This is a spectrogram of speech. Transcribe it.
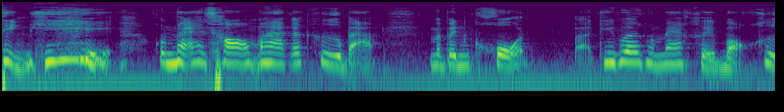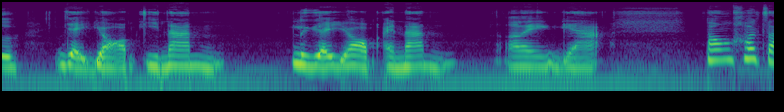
สิ่งที่คุณแม่ชอบมากก็คือแบบ มันเป็นโคดที่เพื่อนคุณแม่เคยบอกคือ อย่ายอมอีนั่น หรืออย่ายอมไอ้นั่น อะไรอย่างเงี้ยต้องเข้าใจ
